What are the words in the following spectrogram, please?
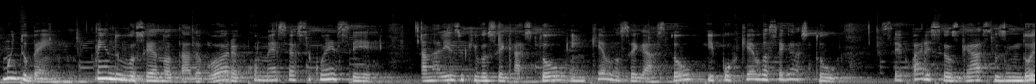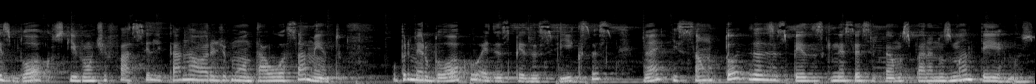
Muito bem, tendo você anotado agora, comece a se conhecer. Analise o que você gastou, em que você gastou e por que você gastou. Separe seus gastos em dois blocos que vão te facilitar na hora de montar o orçamento. O primeiro bloco é despesas fixas, né? que são todas as despesas que necessitamos para nos mantermos,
